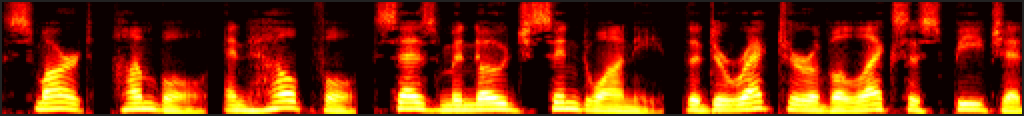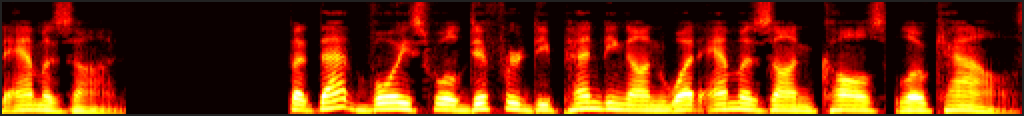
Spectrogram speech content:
smart, humble, and helpful, says Manoj Sindhwani, the director of Alexa Speech at Amazon. But that voice will differ depending on what Amazon calls locales.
